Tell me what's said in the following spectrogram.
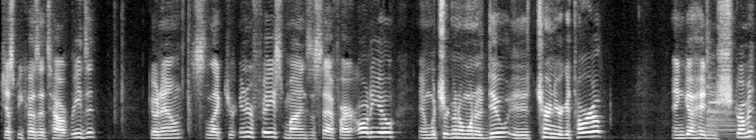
just because that's how it reads it. Go down, select your interface, mine's the Saffire Audio, and what you're gonna wanna do is turn your guitar up, and go ahead and strum it.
